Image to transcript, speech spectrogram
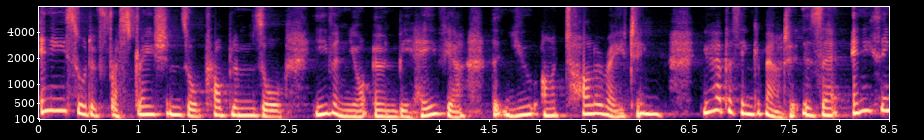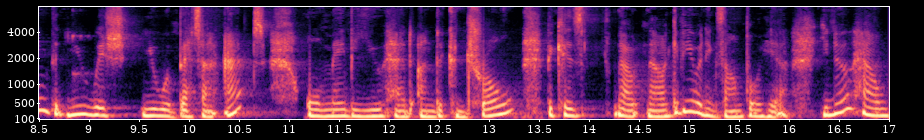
any sort of frustrations or problems or even your own behavior that you are tolerating. You have to think about it. Is there anything that you wish you were better at or maybe you had under control? Because now, now I'll give you an example here. You know how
